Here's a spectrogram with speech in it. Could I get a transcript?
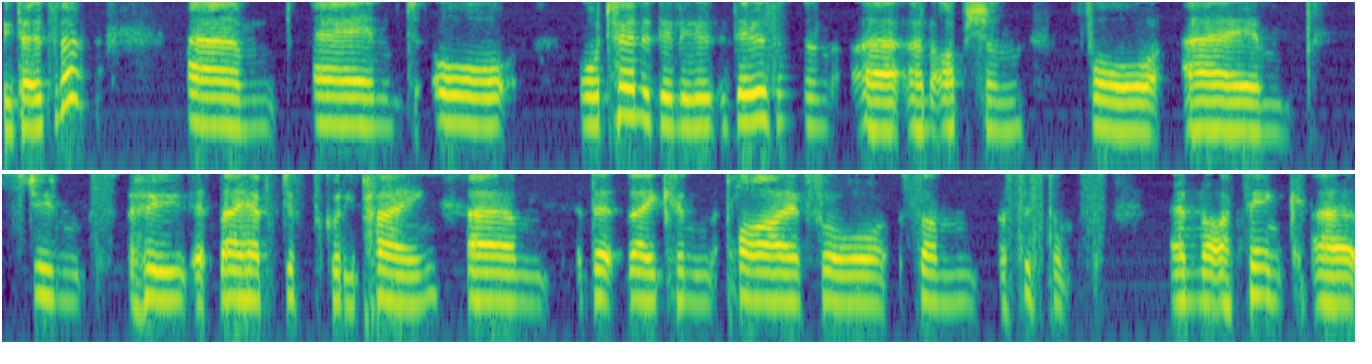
two thirds of it. Um, and or alternatively, there is an, uh, an option for um, students who may have difficulty paying um, that they can apply for some assistance and I think uh,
